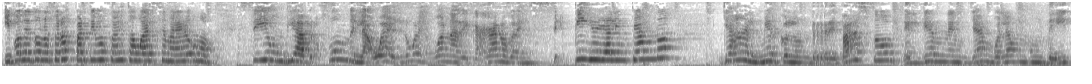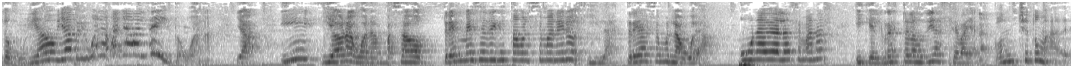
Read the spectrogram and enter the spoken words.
Y ponte tú, nosotros partimos con esta weá del semanero como, sí, un día profundo y la weá el lunes, weón, de cagarnos con el cepillo ya limpiando. Ya el miércoles un repaso, el viernes ya en un, un dedito culiado, ya, pero igual apañaba el dedito, bueno, ya. Y, y ahora, bueno, han pasado tres meses de que estamos el semanero y las tres hacemos la wea una vez a la semana y que el resto de los días se vaya a la concha de tu madre.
